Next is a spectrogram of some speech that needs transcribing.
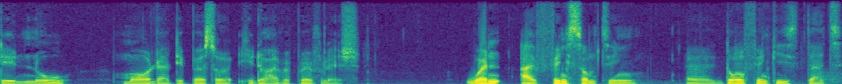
they know more than the person he don't have a privilege. When I think something, uh, don't think is that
